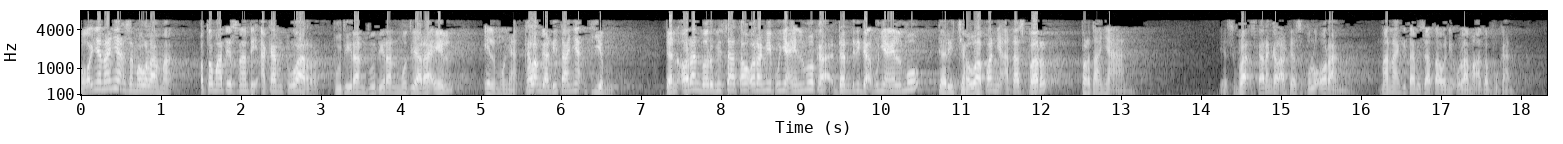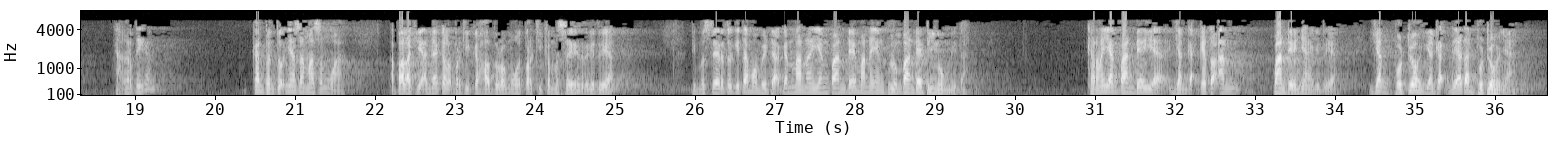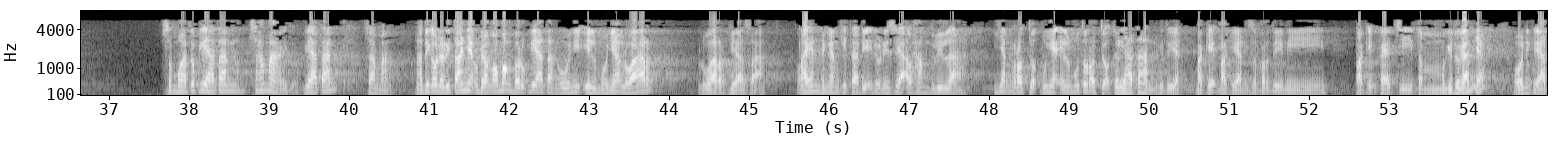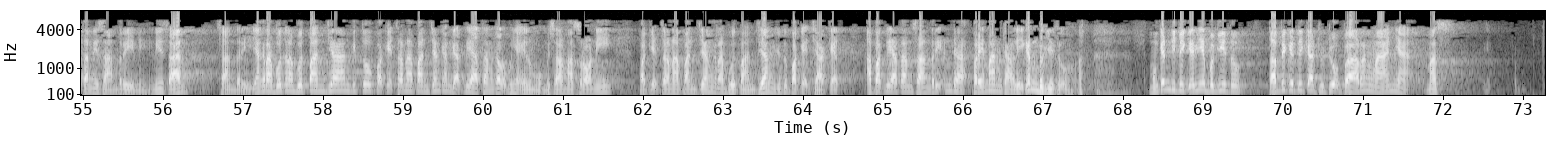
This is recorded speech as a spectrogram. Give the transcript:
Pokoknya nanya sama ulama, otomatis nanti akan keluar butiran-butiran mutiara il, ilmunya. Kalau nggak ditanya, diem. Dan orang baru bisa tahu orang ini punya ilmu dan tidak punya ilmu dari jawabannya atas per, pertanyaan. Ya, sebab sekarang kalau ada 10 orang, mana kita bisa tahu ini ulama atau bukan? Nggak ngerti kan? Kan bentuknya sama semua. Apalagi Anda kalau pergi ke Hadramut, pergi ke Mesir gitu ya. Di Mesir itu kita membedakan mana yang pandai, mana yang belum pandai, bingung kita. Karena yang pandai ya yang gak ketokan pandainya gitu ya. Yang bodoh yang gak kelihatan bodohnya. Semua itu kelihatan sama gitu, kelihatan sama. Nanti kalau udah ditanya, udah ngomong baru kelihatan. Oh ini ilmunya luar luar biasa. Lain dengan kita di Indonesia, alhamdulillah, yang rodok punya ilmu tuh rodok kelihatan gitu ya. Pakai pakaian seperti ini, pakai peci hitam gitu kan ya. Oh ini kelihatan nih santri ini. Ini san santri. Yang rambut-rambut panjang gitu, pakai celana panjang kan nggak kelihatan kalau punya ilmu. Misal Mas Roni pakai celana panjang, rambut panjang gitu, pakai jaket. Apa kelihatan santri? Enggak, preman kali kan begitu. Mungkin dipikirnya begitu. Tapi ketika duduk bareng nanya, Mas,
